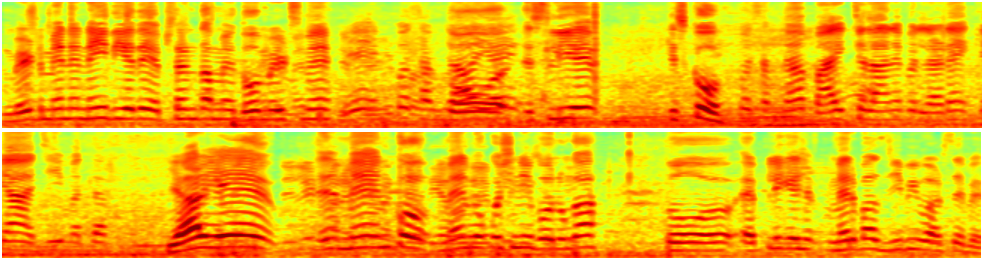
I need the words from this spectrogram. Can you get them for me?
मिड मैंने नहीं दिए थे एबसेंट था मैं दो मिनट्स में। ये इनको तो इसलिए किसको? समझा बाइक चलाने पे लड़े क्या अजीब मतलब। यार ये मैं इनको मैं इनको कुछ नहीं बोलूँगा। तो एप्लीकेशन मेरे पास जी बी व्हाट्सएप है।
